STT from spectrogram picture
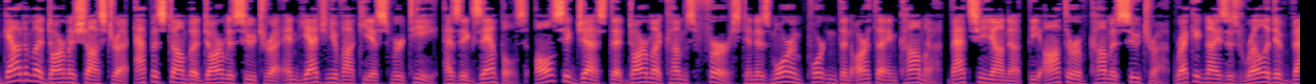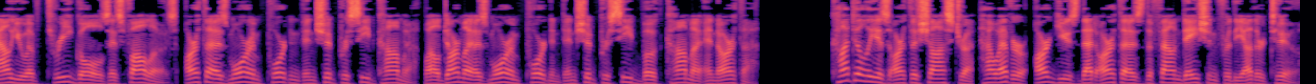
Gautama Dharmashastra, Apastamba Dharmasutra and Yajnavalkya Smriti, as examples, all suggest that dharma comes first and is more important than artha and kama. Vatsyayana, the author of Kama Sutra, recognizes relative value of three goals as follows, artha is more important and should precede kama, while dharma is more important and should precede both kama and artha. Kautilya's Arthashastra, however, argues that artha is the foundation for the other two.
